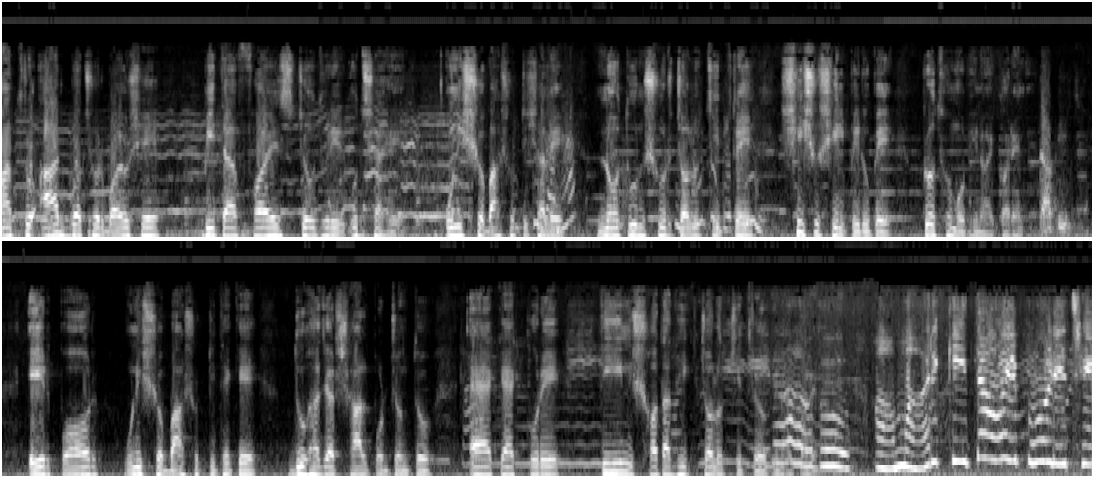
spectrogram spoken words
মাত্র আট বছর বয়সে পিতা ফয়েজ চৌধুরীর উৎসাহে উনিশশো বাষট্টি সালে নতুন সুর চলচ্চিত্রে শিশু শিল্পী রূপে প্রথম অভিনয় করেন। এরপর উনিশশো বাষট্টি থেকে দু হাজার সাল পর্যন্ত এক এক করে তিন শতাধিক চলচ্চিত্রে অভিনয় করেন। আমার কি দায় পড়েছে।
